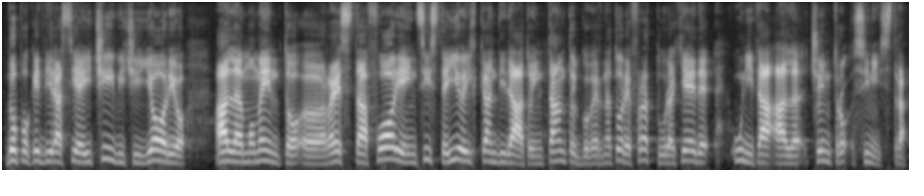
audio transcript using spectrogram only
dopo che dirà sì ai civici. Iorio al momento eh, resta fuori e insiste io il candidato, intanto il governatore Frattura chiede unità al centro-sinistra.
